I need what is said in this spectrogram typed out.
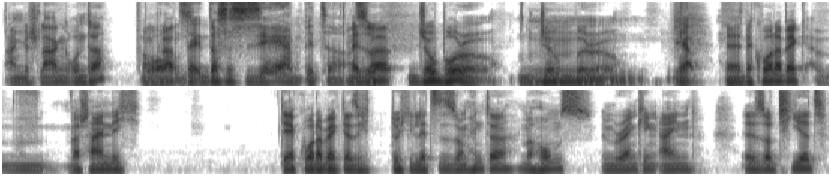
angeschlagen runter vom Boah, Platz. da- das ist sehr bitter. Und also. zwar Joe Burrow. Joe mm, Burrow. Ja, Äh, der Quarterback, äh, wahrscheinlich der Quarterback, der sich durch die letzte Saison hinter Mahomes im Ranking einsortiert.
